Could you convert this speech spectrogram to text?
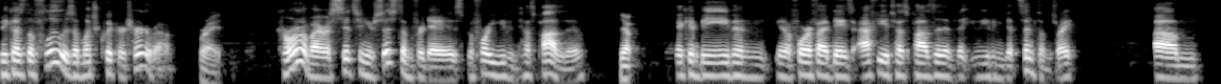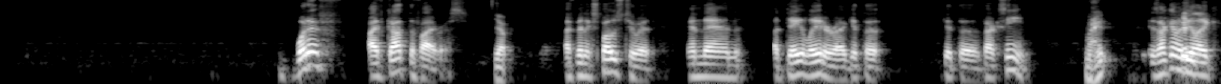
Because the flu is a much quicker turnaround. right. Coronavirus sits in your system for days before you even test positive. Yep. It can be even, you know, four or five days after you test positive that you even get symptoms, right? Um, what if I've got the virus? Yep. I've been exposed to it, and then a day later I get the get the vaccine. Right. Is that going to be like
